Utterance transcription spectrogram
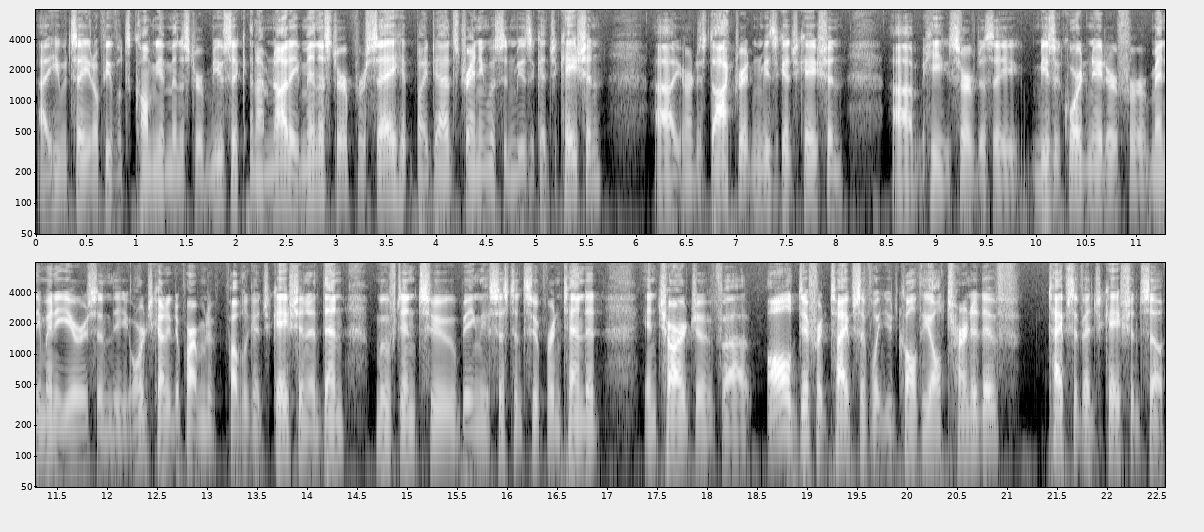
Uh, he would say, you know, people call me a minister of music, and I'm not a minister per se. My dad's training was in music education. Uh, he earned his doctorate in music education. Um, he served as a music coordinator for many, many years in the Orange County Department of Public Education and then moved into being the assistant superintendent in charge of uh, all different types of what you'd call the alternative types of education. So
